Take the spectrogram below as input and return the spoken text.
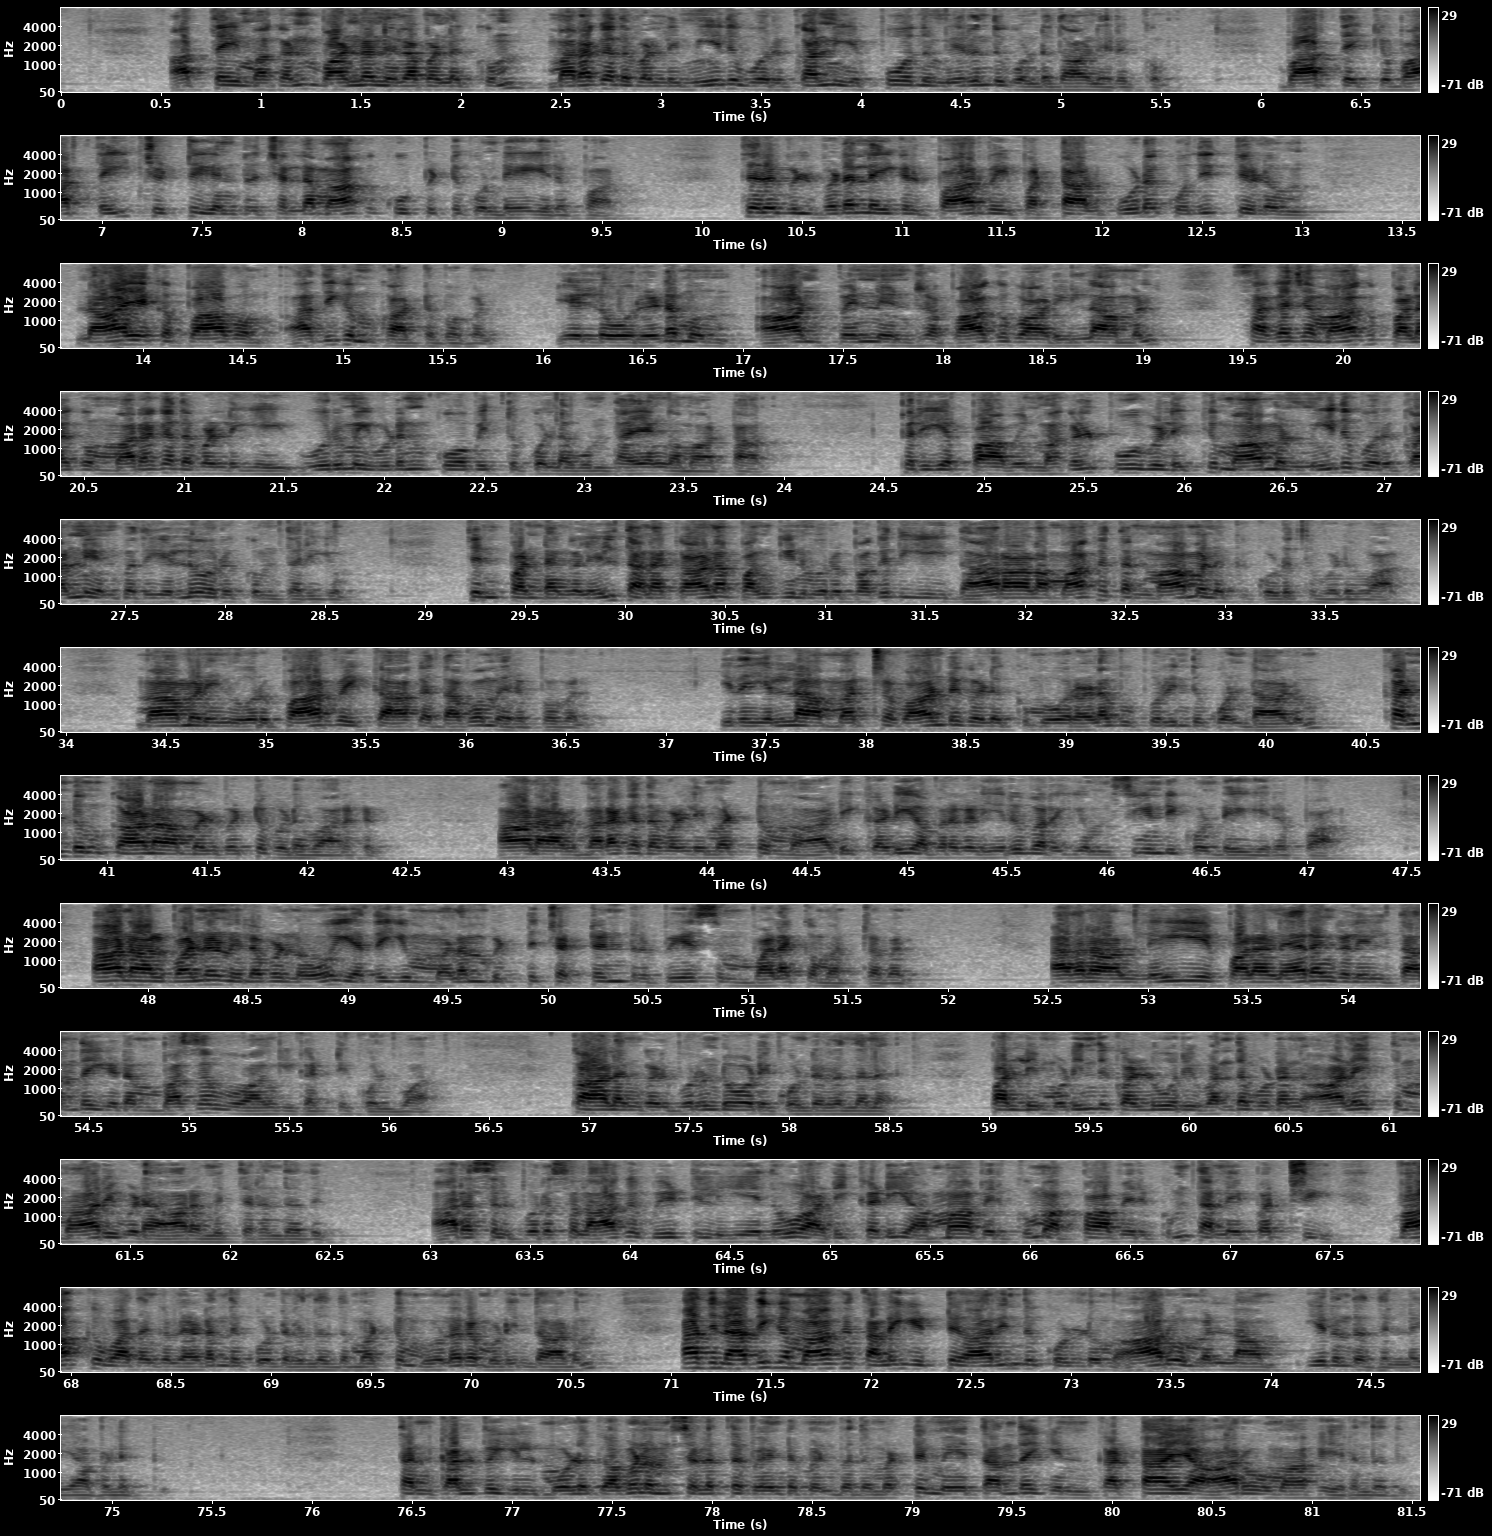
அத்தை மகன் வண்ண நிலவனுக்கும் மரகதவள்ளி மீது ஒரு கண் எப்போதும் இருந்து கொண்டுதான் இருக்கும். வார்த்தைக்கு வார்த்தை சிட்டு என்று செல்லமாக கூப்பிட்டு கொண்டே இருப்பான் தெருவில் விடலைகள் பார்வை பட்டால் கூட கொதித்திடும் நாயக பாவம் அதிகம் காட்டுபவன். எல்லோரிடமும் ஆண் பெண் என்ற பாகுபாடு இல்லாமல் சகஜமாக பழகும் மரகதவள்ளியை உரிமையுடன் கோபித்துக் கொள்ளவும் தயங்க மாட்டான். பெரியப்பாவின் மகள் பூவிழிக்கு மாமன் மீது ஒரு கண் என்பது எல்லோருக்கும் தெரியும். தின்பண்டங்களில் தனக்கான பங்கின் ஒரு பகுதியை தாராளமாக தன் மாமனுக்கு கொடுத்து விடுவாள். மாமனின் ஒரு பார்வைக்காக தவம் இருப்பவன். இதையெல்லாம் மற்ற வாண்டுகளுக்கும் ஓரளவு புரிந்து கொண்டாலும் கண்டும் காணாமல் விட்டு விடுவார்கள். ஆனால் மரகதவள்ளி மட்டும் அடிக்கடி அவர்கள் இருவரையும் சீண்டிக் கொண்டே இருப்பாள். ஆனால் வண்ண நிலவனோ எதையும் மனம் விட்டு சட்டென்று பேசும் வழக்கமற்றவன். அதனால் லேயே பல நேரங்களில் தந்தையிடம் வசவு வாங்கி கட்டிக்கொள்வான் காலங்கள் உருண்டோடி கொண்டிருந்தன. பள்ளி முடிந்து கல்லூரி வந்தவுடன் அனைத்தும் மாறிவிட ஆரம்பித்திருந்தது. அரசல் புரசலாக வீட்டில் ஏதோ அடிக்கடி அம்மாவிற்கும் அப்பாவிற்கும் தன்னை பற்றி வாக்குவாதங்கள் நடந்து கொண்டிருந்தது மட்டும் உணர முடிந்தாலும் அதில் அதிகமாக தலையிட்டு அறிந்து கொள்ளும் ஆர்வமெல்லாம் இருந்ததில்லை அவளுக்கு. தன் கல்வியில் முழு கவனம் செலுத்த வேண்டும் என்பது மட்டுமே தந்தையின் கட்டாய ஆர்வமாக இருந்தது.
